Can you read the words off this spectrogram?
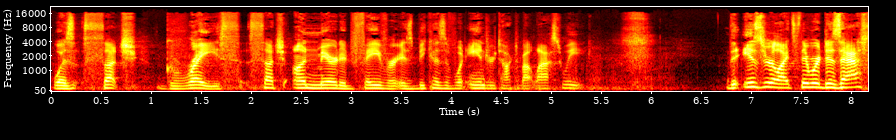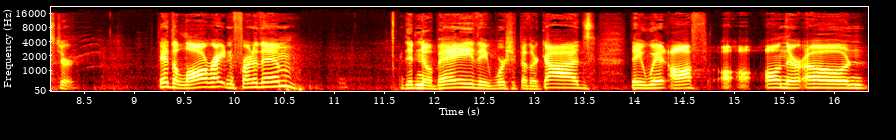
was such grace, such unmerited favor, is because of what Andrew talked about last week. The Israelites, they were a disaster. They had the law right in front of them, didn't obey, they worshiped other gods, they went off on their own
